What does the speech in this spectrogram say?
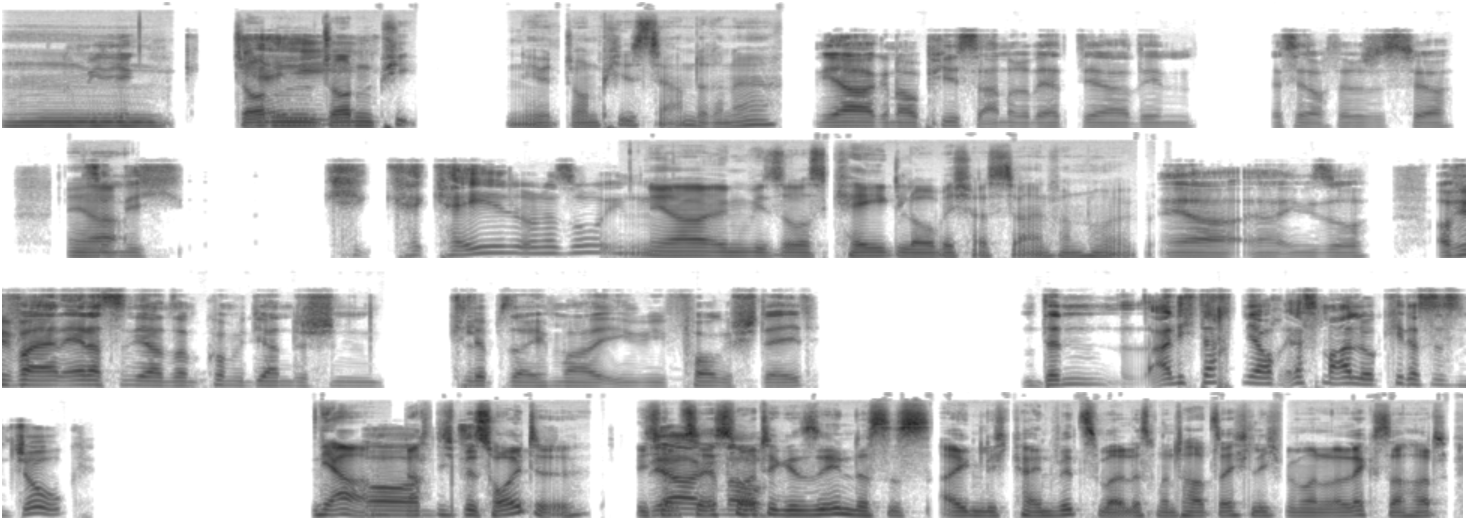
Mm, Jordan? Jordan Peele. Nee, Jordan Peele ist der andere, ne? Ja, genau, P ist der andere, der hat ja den, der ist ja auch der Regisseur. Ist Ja. nicht K- K- Kale oder so? Irgendwie? Ja, irgendwie sowas. Kay, glaube ich, heißt der einfach nur. Ja, ja, irgendwie so. Auf jeden Fall hat er das dann ja in so einem komödiantischen Clip, sag ich mal, irgendwie vorgestellt. Und dann, eigentlich dachten ja auch erstmal alle, okay, das ist ein Joke. Ja, Und- dachte ich bis heute. Ich Ja, habe es erst genau. heute gesehen, dass es eigentlich kein Witz war, dass man tatsächlich, wenn man Alexa hat,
